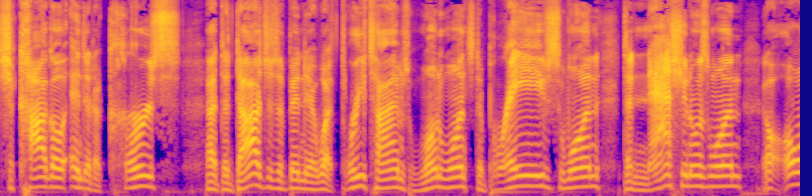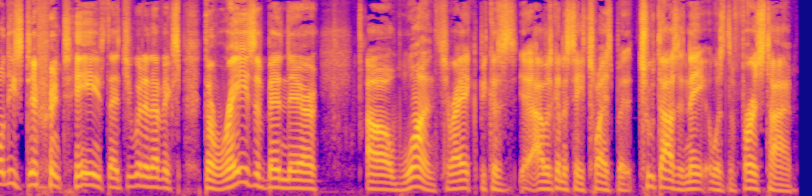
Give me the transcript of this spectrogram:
Chicago ended a curse. Uh, the Dodgers have been there, what, three times? Won once. The Braves won. The Nationals won. All these different teams that you wouldn't have. The Rays have been there uh, once, right? Because yeah, I was going to say twice, but 2008 was the first time.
